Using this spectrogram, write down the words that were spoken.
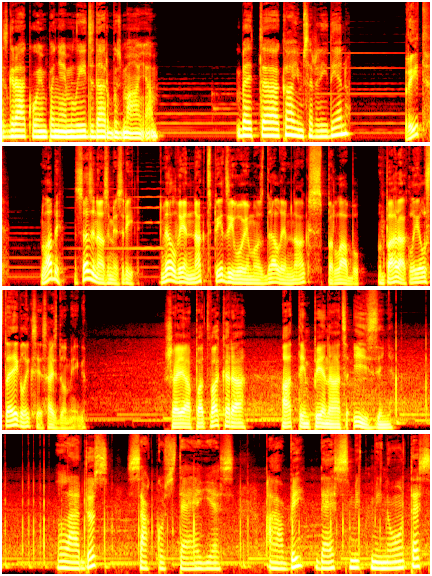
Es grēkoju un paņēmu līdzi darbu uz mājām. Bet kā jums ar rītdienu? Rīt? Labi, sazināsimies rīt. Vēl viena nakts piedzīvojumos dēliem nāks par labu, un pārāk liela steiga liksies aizdomīga. Šajā pat vakarā Atim pienāca īziņa. Ledus sakustējies. Abi desmit minūtes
